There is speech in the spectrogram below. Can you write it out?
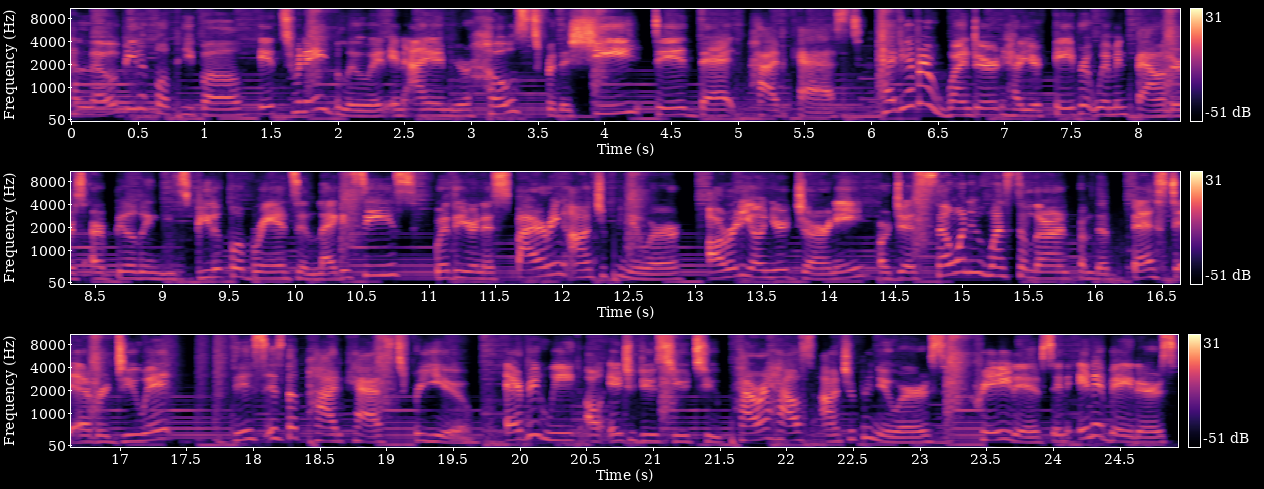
Hello, beautiful people. It's Renae Bluitt, and I am your host for the She Did That podcast. Have you ever wondered how your favorite women founders are building these beautiful brands and legacies? Whether you're an aspiring entrepreneur, already on your journey, or just someone who wants to learn from the best to ever do it, this is the podcast for you. Every week, I'll introduce you to powerhouse entrepreneurs, creatives, and innovators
